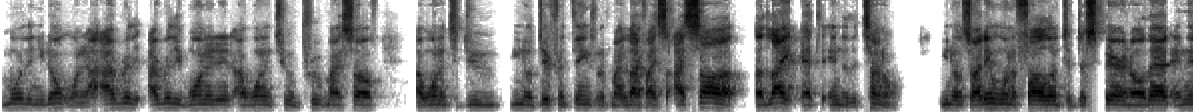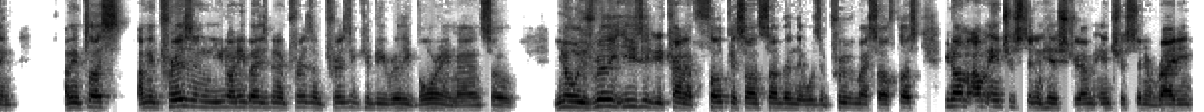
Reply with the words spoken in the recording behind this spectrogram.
more than you don't want it. I, I really, I really wanted it. I wanted to improve myself. I wanted to do, you know, different things with my life. I, I saw a light at the end of the tunnel, you know, so I didn't want to fall into despair and all that. And then, I mean, plus, I mean, prison, you know, anybody's been in prison, prison can be really boring, man. So, you know, it was really easy to kind of focus on something that was improving myself. Plus, you know, I'm, I'm interested in history. I'm interested in writing.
